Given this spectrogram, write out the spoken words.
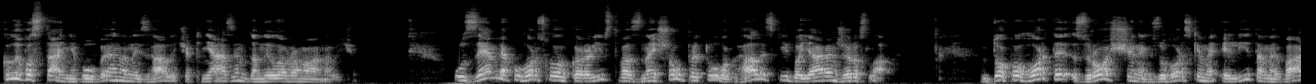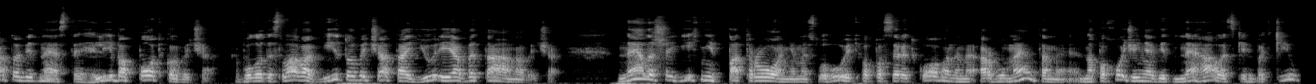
коли востаннє був вигнаний з Галича князем Данилом Романовичем. У землях Угорського королівства знайшов притулок Галицький боярин Жирослав. До когорти зрощених з угорськими елітами варто віднести Гліба Потковича, Володислава Вітовича та Юрія Витановича. Не лише їхні патронями слугують опосередкованими аргументами на походження від негалицьких батьків,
